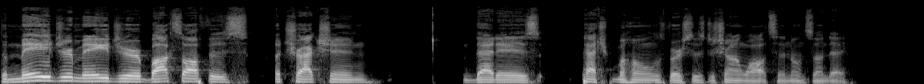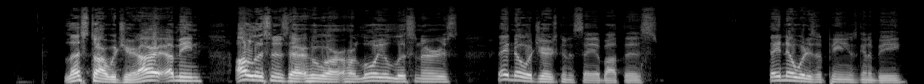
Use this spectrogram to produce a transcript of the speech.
The major, major box office attraction that is Patrick Mahomes versus Deshaun Watson on Sunday. Let's start with Jared. Right, I mean, our listeners that who are, are loyal listeners, they know what Jared's going to say about this. They know what his opinion is going to be.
